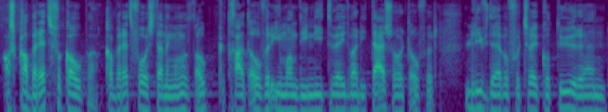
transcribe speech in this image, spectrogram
als cabaret verkopen. Cabaretvoorstelling, omdat het ook, het gaat over iemand die niet weet waar die thuis hoort. Over liefde hebben voor twee culturen en,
